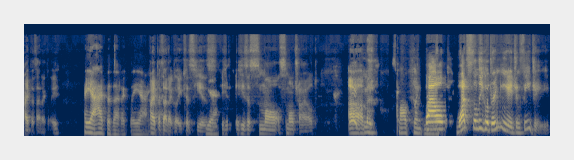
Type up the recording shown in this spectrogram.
hypothetically. Yeah, hypothetically, yeah. Hypothetically, because he is Yeah. he- he's a small small child. Um, Small twink. well, what's the legal drinking age in Fiji?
